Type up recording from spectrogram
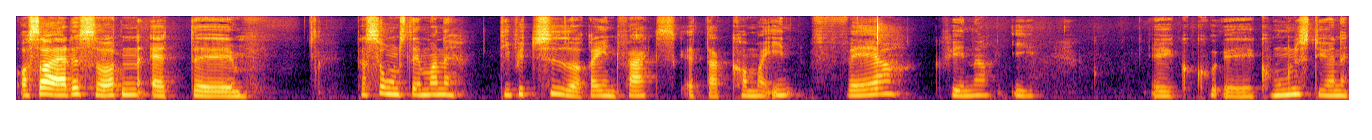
Og så er det sånn at øh, personstemmerne, de betyder rent faktisk, at der kommer inn færre kvinner i øh, øh, kommunestyrene,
